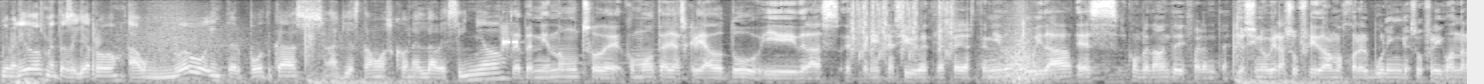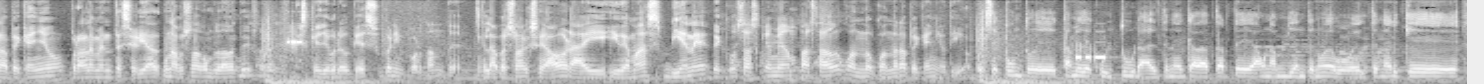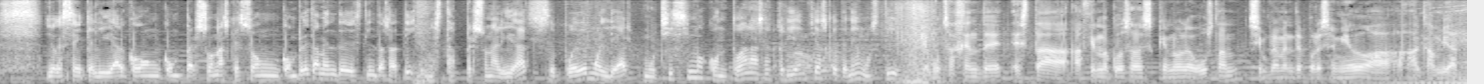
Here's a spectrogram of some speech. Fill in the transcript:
Bienvenidos, Mentes de Hierro, a un nuevo Interpodcast. Aquí estamos con el Daveciño. Dependiendo mucho de cómo te hayas criado tú y de las experiencias y vivencias que hayas tenido, tu vida es completamente diferente. Yo si no hubiera sufrido a lo mejor el bullying que sufrí cuando era pequeño, probablemente sería una persona completamente diferente. Es que yo creo que es súper importante. La persona que soy ahora y, y demás viene de cosas que me han pasado cuando, cuando era pequeño, tío. Ese punto de cambio de cultura, el tener que adaptarte a un ambiente nuevo, el tener que, yo que sé, que lidiar con, con personas que son completamente distintas a ti. Nuestra personalidad se puede moldear muchísimo con todas las experiencias que tenemos, tío. Que mucha gente está haciendo cosas que no le gustan simplemente por ese miedo a, cambiar.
